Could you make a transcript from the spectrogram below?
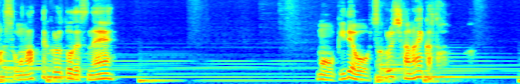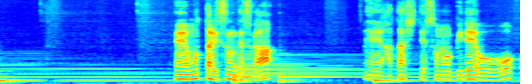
まあ、そうなってくるとですね、もうビデオを作るしかないかと、えー、思ったりするんですが、えー、果たしてそのビデオを、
